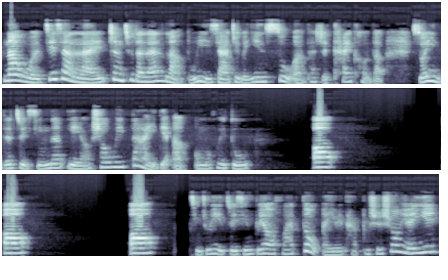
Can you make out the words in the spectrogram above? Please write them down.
那我接下来正确的来朗读一下这个音素啊，它是开口的，所以你的嘴型呢也要稍微大一点啊。我们会读 o，o，o。请注意嘴型不要滑动啊，因为它不是双元音，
